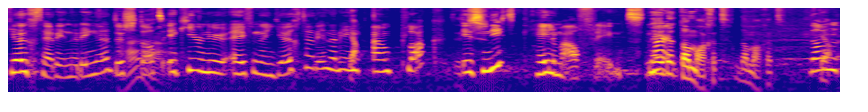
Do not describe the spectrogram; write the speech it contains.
jeugdherinneringen. Dus Ah. dat ik hier nu even een jeugdherinnering Ja. aan plak, is- niet helemaal vreemd. Nee, dat, dan mag het. Dan mag het. dan ja.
